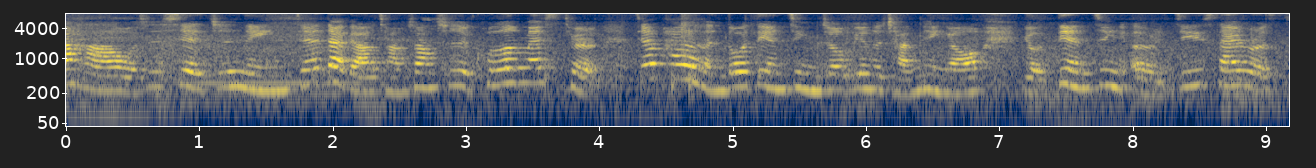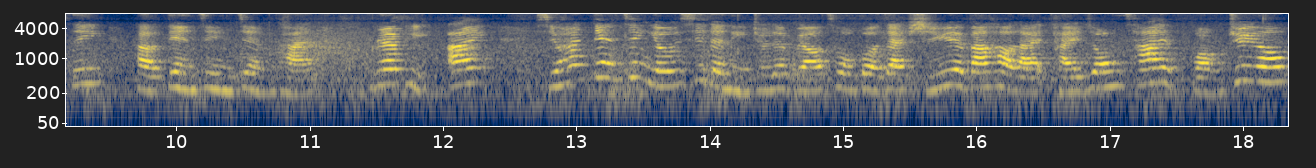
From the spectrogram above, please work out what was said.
家好，我是谢之宁，今天代表的厂商是 Cooler Master，今天拍了很多电竞周边的产品哦，有电竞耳机 Cyrus C，还有电竞键盘 Rapid I。喜欢电竞游戏的你绝对不要错过，在十一月八号来台中 X F 网剧哦。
